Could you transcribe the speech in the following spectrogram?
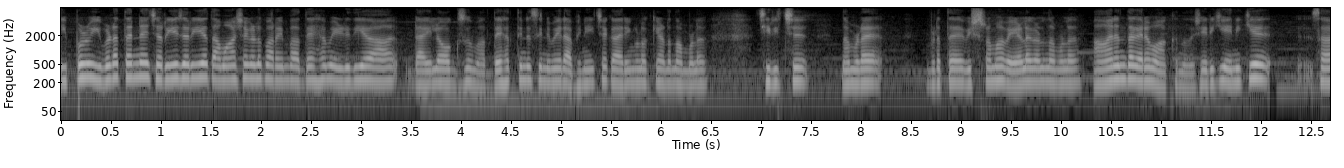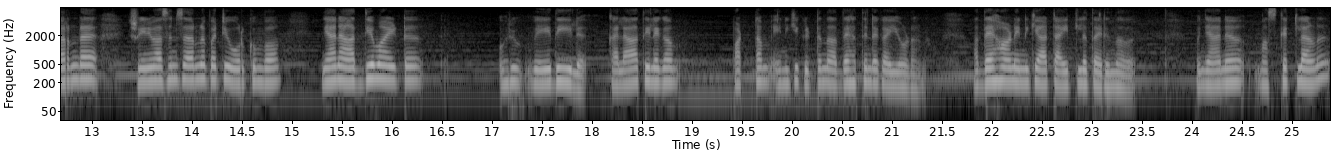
ഇപ്പോഴും ഇവിടെ തന്നെ ചെറിയ ചെറിയ തമാശകൾ പറയുമ്പോൾ അദ്ദേഹം എഴുതിയ ആ ഡയലോഗ്സും അദ്ദേഹത്തിന്റെ സിനിമയിൽ അഭിനയിച്ച കാര്യങ്ങളൊക്കെയാണ് നമ്മൾ ചിരിച്ച് നമ്മുടെ ഇവിടുത്തെ വിശ്രമ വേളകൾ നമ്മൾ ആനന്ദകരമാക്കുന്നത്. ശരിക്കും എനിക്ക് സാറിന്റെ ശ്രീനിവാസൻ സാറിനെ പറ്റി ഓർക്കുമ്പോൾ ഞാൻ ആദ്യമായിട്ട് ഒരു വേദിയിൽ കലാതിലകം പട്ടം എനിക്ക് കിട്ടുന്ന അദ്ദേഹത്തിന്റെ കൈയോടാണ്. അദ്ദേഹമാണ് എനിക്ക് ആ ടൈറ്റിൽ തരുന്നത്. അപ്പോൾ ഞാൻ മസ്കറ്റിലാണ്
